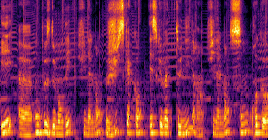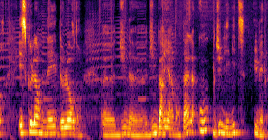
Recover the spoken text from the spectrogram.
Et on peut se demander finalement jusqu'à quand est-ce que va tenir finalement son record? Est-ce que là est de l'ordre euh, d'une barrière mentale ou d'une limite humaine.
